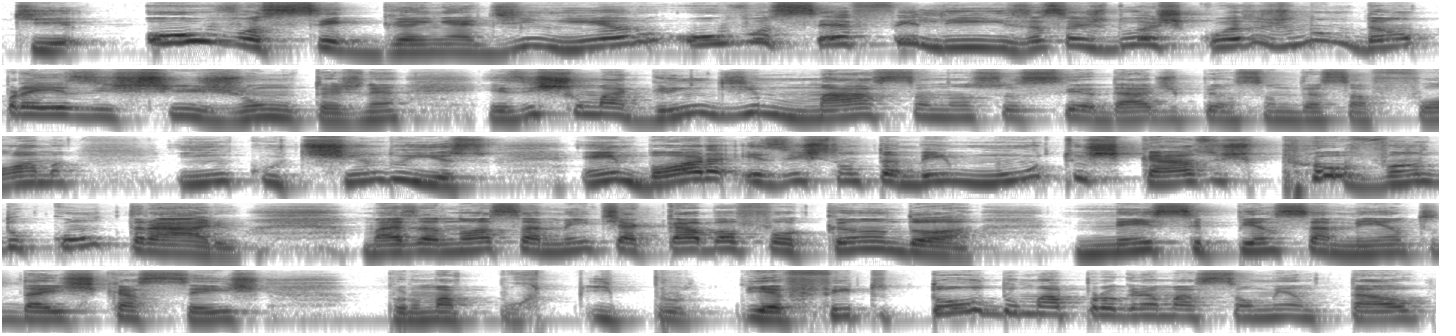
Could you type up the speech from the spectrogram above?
que ou você ganha dinheiro ou você é feliz. Essas duas coisas não dão para existir juntas, né? Existe uma grande massa na sociedade pensando dessa forma e incutindo isso. Embora existam também muitos casos provando o contrário, mas a nossa mente acaba focando, ó, nesse pensamento da escassez por uma por, e, por, e é feito toda uma programação mental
